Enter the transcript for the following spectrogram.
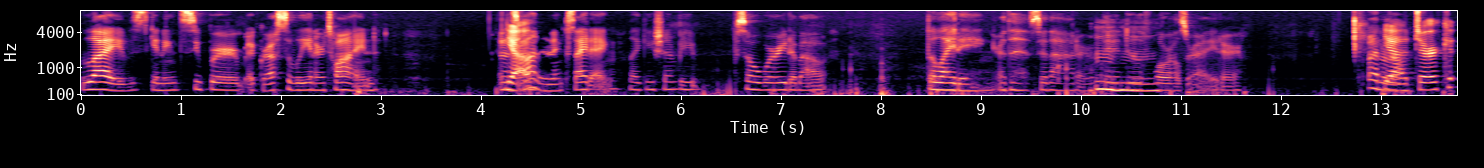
lives getting super aggressively intertwined. And Yeah. it's fun and exciting. Like you shouldn't be so worried about the lighting or this or that or they didn't do the Mhm. florals right or I don't know. yeah, know. Derek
